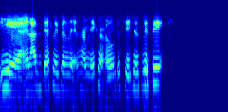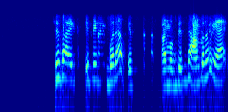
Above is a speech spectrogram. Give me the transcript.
yeah, and I've definitely been letting her make her own decisions with it. She's like, if it's whatever, if I'm a, this is how I'm gonna react.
